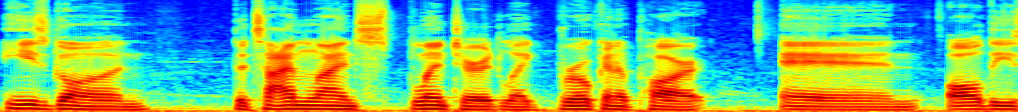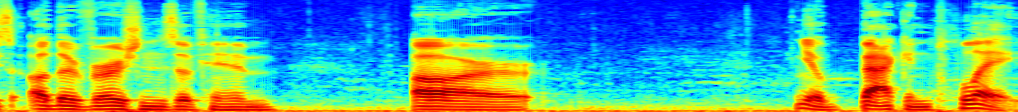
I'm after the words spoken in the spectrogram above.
he's gone the timeline splintered like broken apart and all these other versions of him are you know back in play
